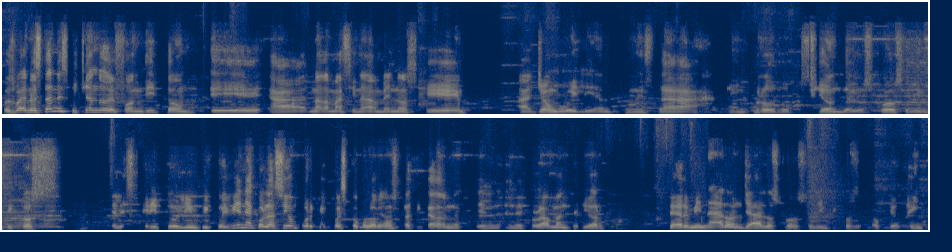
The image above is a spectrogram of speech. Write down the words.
Pues bueno, están escuchando de fondito eh, a nada más y nada menos que a John Williams en esta introducción de los Juegos Olímpicos, el espíritu olímpico, y viene a colación porque, pues como lo habíamos platicado en el, programa anterior, terminaron ya los Juegos Olímpicos de Tokio 2020.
